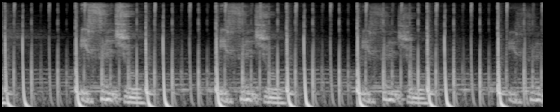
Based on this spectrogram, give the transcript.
Essential. Essential. Essential. Essential.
